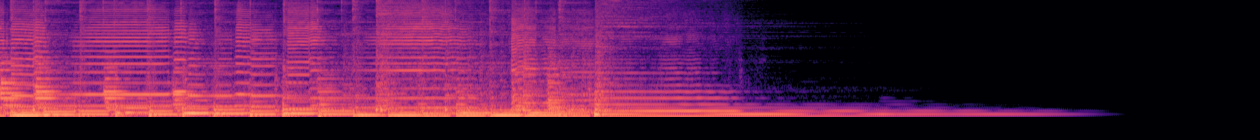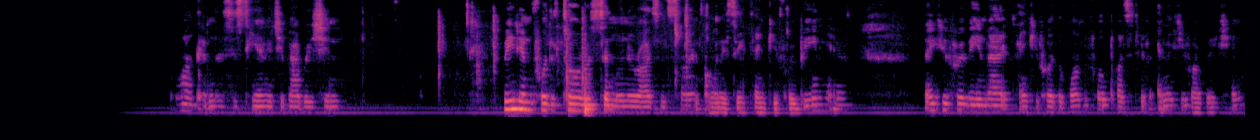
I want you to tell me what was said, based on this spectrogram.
Welcome. This is the energy vibration reading for the Taurus and Moon Horizon sign. I want to say thank you for being here. Thank you for being back. Thank you for the wonderful positive energy vibration.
